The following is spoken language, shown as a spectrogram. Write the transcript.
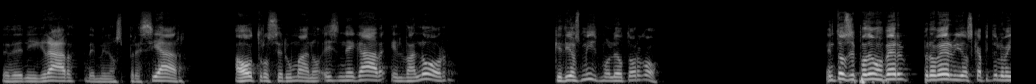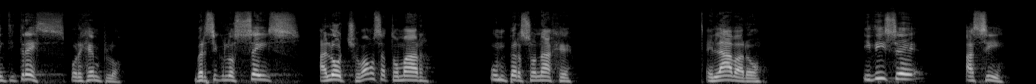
de denigrar, de menospreciar a otro ser humano es negar el valor que Dios mismo le otorgó. Entonces podemos ver Proverbios capítulo 23, por ejemplo, versículos 6 al 8. Vamos a tomar un personaje, el ávaro, y dice así,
